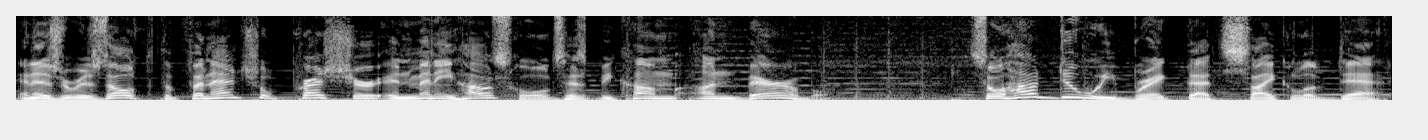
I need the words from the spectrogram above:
And as a result, the financial pressure in many households has become unbearable. So, how do we break that cycle of debt?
